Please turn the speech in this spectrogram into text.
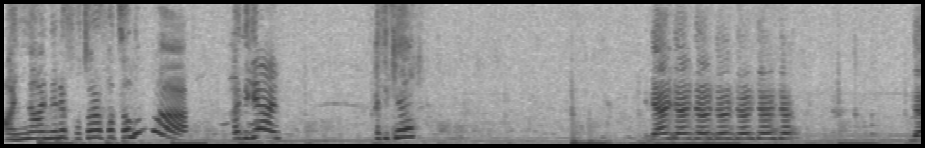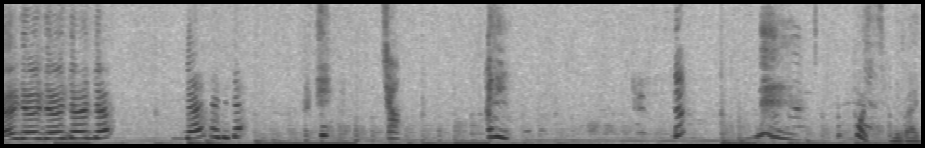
Anneannene fotoğraf atalım mı? Hadi gel. Hadi gel. Gel gel gel gel gel gel gel. Gel gel gel gel gel. Gel hadi gel. Hadi. Can. Hadi. Oy seni ben.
